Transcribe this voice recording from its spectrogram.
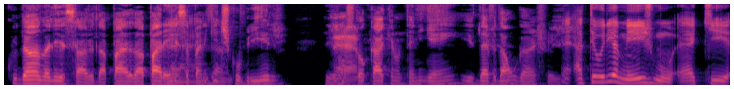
cuidando ali, sabe, da, da aparência, é, para ninguém descobrir. Eles vão é. se tocar que não tem ninguém e deve dar um gancho aí. É, a teoria mesmo é que,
